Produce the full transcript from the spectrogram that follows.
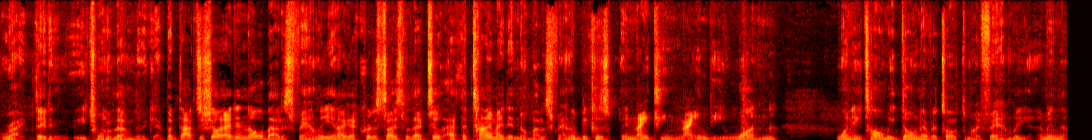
right. They didn't. Each one of them didn't get. But Doctor Shirley, I didn't know about his family, and I got criticized for that too. At the time, I didn't know about his family because in 1991, when he told me, "Don't ever talk to my family," I mean,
